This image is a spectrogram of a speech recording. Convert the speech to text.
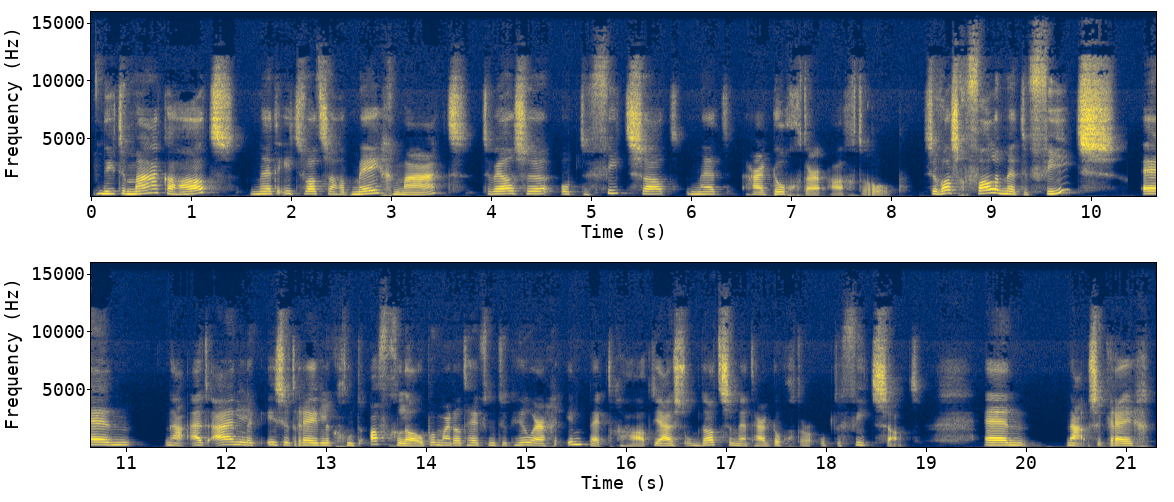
die te maken had met iets wat ze had meegemaakt terwijl ze op de fiets zat met haar dochter achterop. Ze was gevallen met de fiets en nou, uiteindelijk is het redelijk goed afgelopen, maar dat heeft natuurlijk heel erg impact gehad, juist omdat ze met haar dochter op de fiets zat. En nou, ze kreeg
